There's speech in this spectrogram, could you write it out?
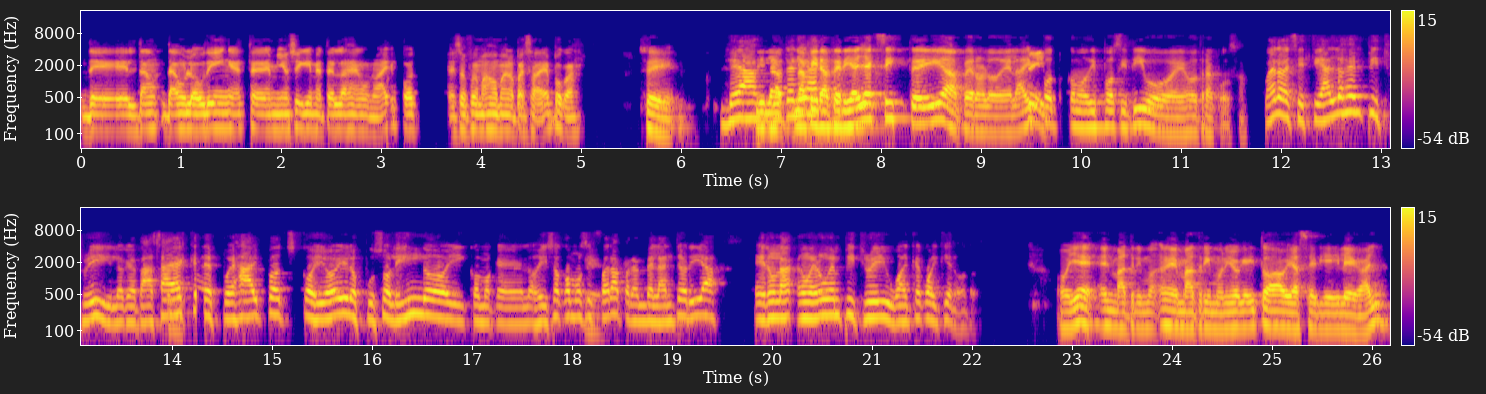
del downloading este music y meterlas en un iPod. Eso fue más o menos para esa época. Sí la, piratería ya existía, pero lo del iPod como dispositivo es otra cosa. Bueno, existían los MP3. Lo que pasa es que después iPod cogió y los puso lindos y como que los hizo como si fuera, pero en verdad, en teoría, era, una, era un MP3 igual que cualquier otro. Oye, el matrimonio, matrimonio gay todavía sería ilegal.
